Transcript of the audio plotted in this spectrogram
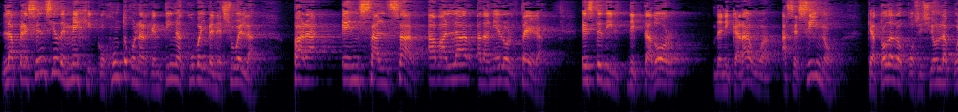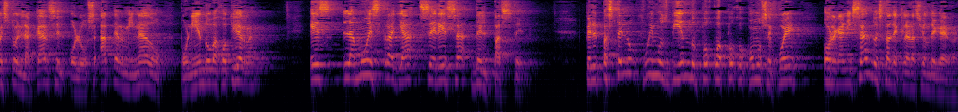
La presencia de México junto con Argentina, Cuba y Venezuela para ensalzar, avalar a Daniel Ortega, este dictador de Nicaragua, asesino, que a toda la oposición la ha puesto en la cárcel o los ha terminado poniendo bajo tierra, es la muestra ya cereza del pastel. Pero el pastel lo fuimos viendo poco a poco cómo se fue organizando esta declaración de guerra.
